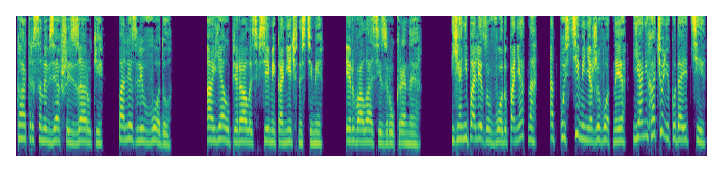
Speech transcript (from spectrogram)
Каттерсоны, взявшись за руки, полезли в воду, а я упиралась всеми конечностями и рвалась из рук Рене. «Я не полезу в воду, понятно? Отпусти меня, животное! Я не хочу никуда идти!»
